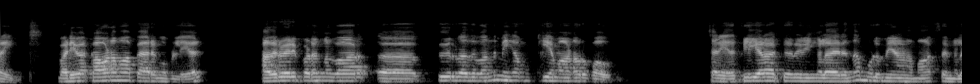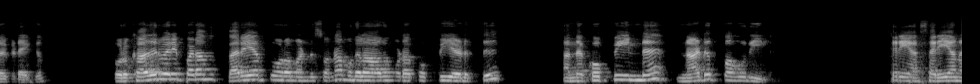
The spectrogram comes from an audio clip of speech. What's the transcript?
ரைட் வடிவ கவனமா பாருங்க பிள்ளைகள். கதிர்வரிப்படங்கள் வார் அஹ், கீறுறது வந்து மிக முக்கியமான ஒரு பகுதி. சரி அது கிளியரா கீறுவீங்களா இருந்தா முழுமையான மார்க்ஸ் எங்களுக்கு கிடைக்கும். ஒரு கதிர்வெறி படம் வரைய போறோம்னு சொன்னா முதலாவது உங்களோட கொப்பி எடுத்து அந்த கொப்பியின் நடுப்பகுதியில சரியா? சரியான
